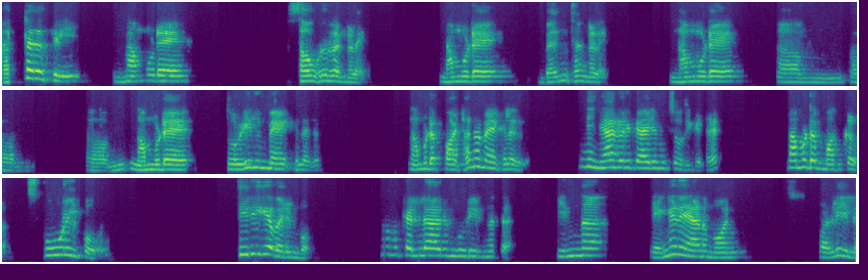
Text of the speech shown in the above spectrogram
അത്തരത്തിൽ നമ്മുടെ സൗഹൃദങ്ങളെ നമ്മുടെ ബന്ധങ്ങളെ നമ്മുടെ നമ്മുടെ തൊഴിൽ മേഖലകൾ നമ്മുടെ പഠന മേഖലകൾ. ഇനി ഞാനൊരു കാര്യം ചോദിക്കട്ടെ. നമ്മുടെ മക്കൾ സ്കൂളിൽ പോകും തിരികെ വരുമ്പോൾ നമുക്ക് എല്ലാവരും കൂടി ഇരുന്നിട്ട് ഇന്ന് എങ്ങനെയാണ് മോൻ പള്ളിയിൽ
